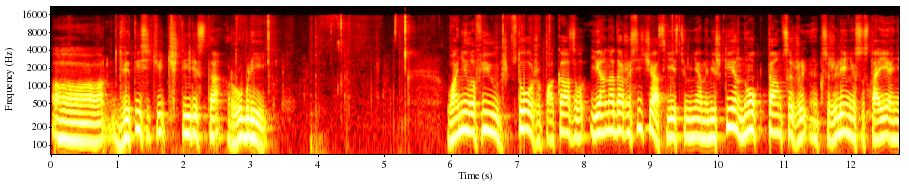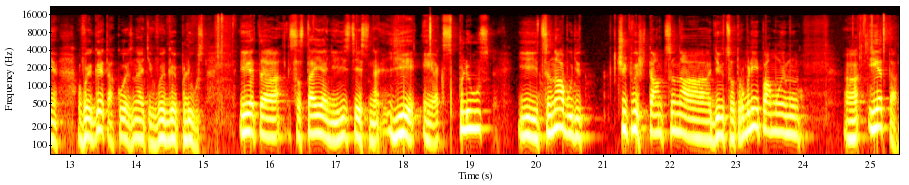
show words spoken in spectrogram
2400 рублей. Ванила Фьюдж тоже показывал, и она даже сейчас есть у меня на мешке, но там, к сожалению, состояние ВГ такое, знаете, ВГ+. И это состояние, естественно, EX+, и цена будет чуть выше, там цена 900 рублей, по-моему. А, это,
